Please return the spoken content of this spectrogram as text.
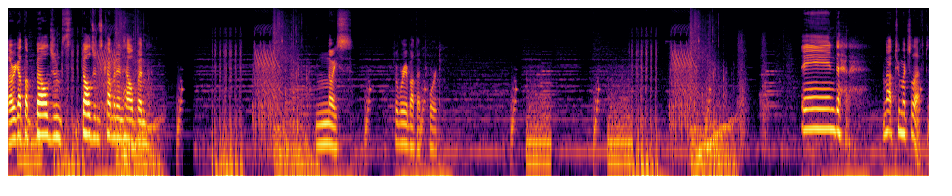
Oh, we got the Belgians, Belgians coming in helping. Nice. Don't worry about that port. And not too much left.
